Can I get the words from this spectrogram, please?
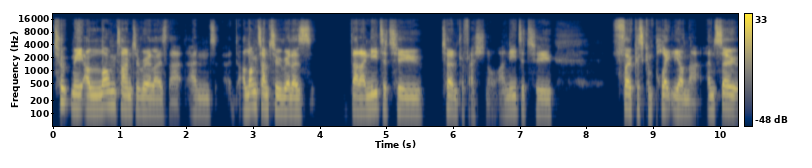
took me a long time to realize that, and a long time to realize that I needed to turn professional. I needed to focus completely on that. And so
